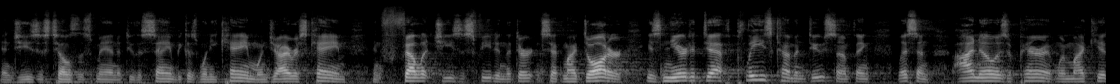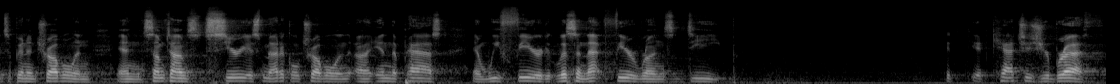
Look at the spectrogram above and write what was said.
And Jesus tells this man to do the same because when he came, when Jairus came and fell at Jesus' feet in the dirt and said, My daughter is near to death, please come and do something. Listen, I know as a parent when my kids have been in trouble and, and sometimes serious medical trouble in, uh, in the past, and we feared, listen, that fear runs deep. It, it catches your breath.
